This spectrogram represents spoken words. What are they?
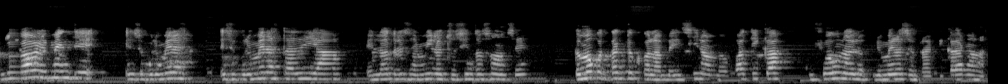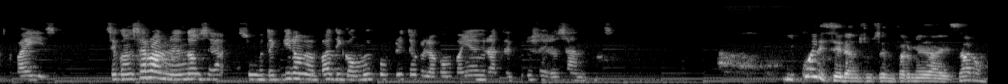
Probablemente en su primera, en su primera estadía en Londres en 1811, tomó contacto con la medicina homeopática y fue uno de los primeros en practicarla en nuestro país. Se conserva en Mendoza su botequín homeopático muy completo que lo acompañó durante el cruce de los Andes. ¿Y cuáles eran sus enfermedades, Aaron?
